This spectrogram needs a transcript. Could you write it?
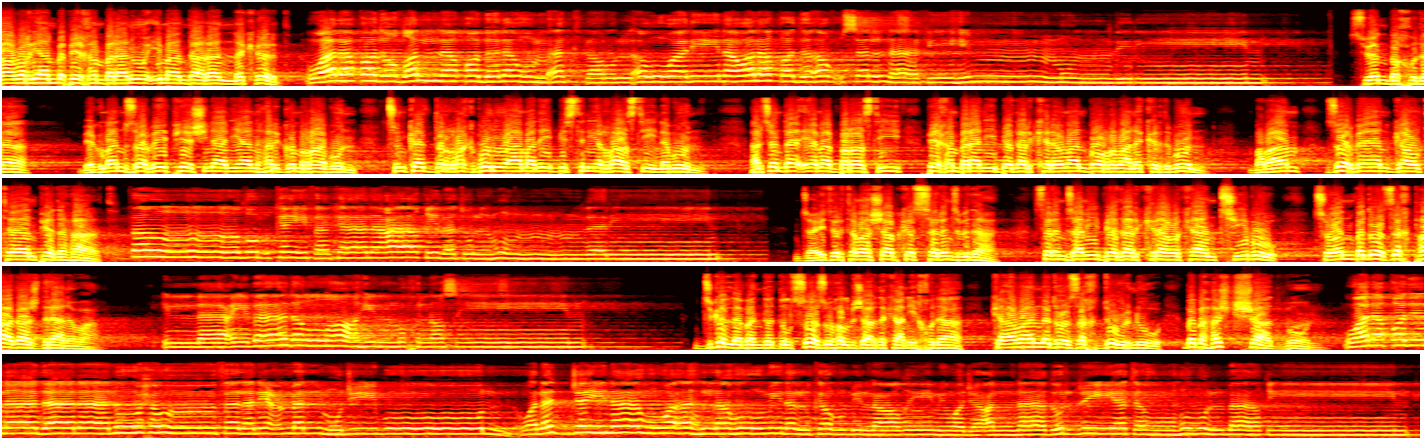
باوەڕیان بە پێغەمبەران و ئیمانداران نەکرد. ولقد ضل قبلهم أكثر الأولين ولقد أرسلنا فيهم منذرين سوێن بە خوددا بێگومان زۆربەی پێشینانیان هەر گومڕابوون چونکە دڕەقبوون و ئامادەی بیستنی ڕاستی نەبوون. هەرچەندە ئێمە بەڕاستی پێغەمبەرانی بێدارکەرەوەمان بۆ ڕەوانە کردبوون. بەڵام زۆربیان گاڵتەیان پێدەهات. فانظر كيف كان عاقبة المنذرين. جایتر تەماشا بکە سەرنج بدات. سەرنجامی بێدار کراوەکان چی بوو؟ چۆن بە دۆزەخ پاداش درانەوە؟ إلا عباد الله المخلصين. جگەل لە بەندە دڵسۆز و هەڵبژاردەکانی خوددا کە ئەوان لە دۆزەخ دوورن و بە بەهشت شاد بوون. ولقد نادانا نوح فلنعم المجيبون ونجيناه وأهله من الكرب العظيم وجعلنا ذريته هم الباقين.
